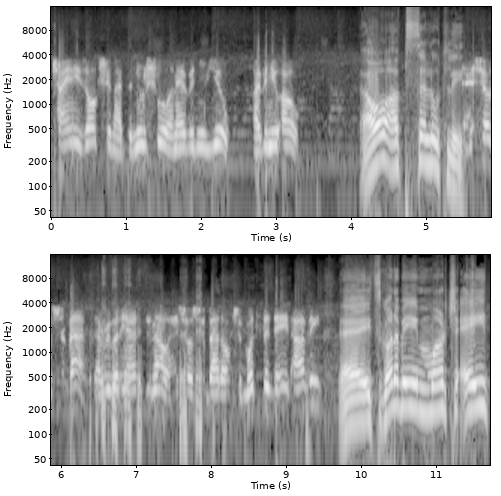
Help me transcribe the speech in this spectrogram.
Chinese auction at the new shul on Avenue U, Avenue O. Oh, absolutely. Eshel Shabbat. Everybody has to know Eshel Shabbat auction. What's the date, Avi? Uh, it's gonna be March 8th,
